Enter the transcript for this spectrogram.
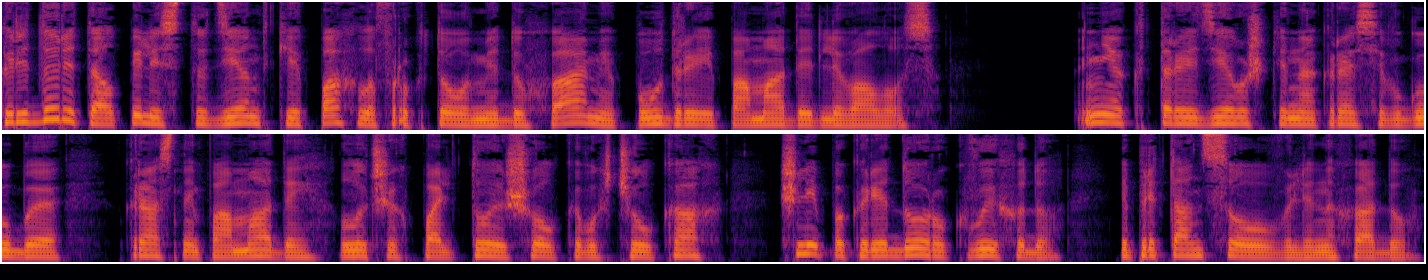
Коридоре толпились студентки, пахло фруктовыми духами, пудрой и помадой для волос. Некоторые девушки, накрасив губы красной помадой, в лучших пальто и шелковых чулках, шли по коридору к выходу и пританцовывали на ходу.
